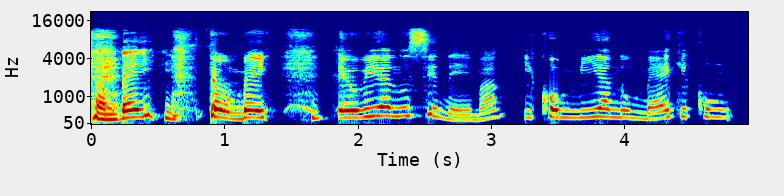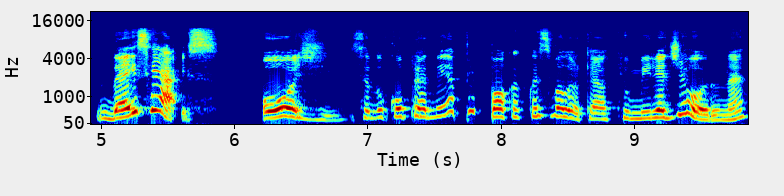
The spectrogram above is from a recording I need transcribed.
Também? Também. Eu ia no cinema e comia no Mac com 10 reais. hoje você não compra nem a pipoca com esse valor, que é que o milho é de ouro, né?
